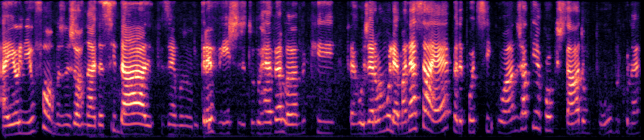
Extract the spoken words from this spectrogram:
aí eu e Nil fomos no Jornal da Cidade, fizemos entrevistas e tudo revelando que Ferrugem era uma mulher. Mas nessa época, depois de cinco anos, já tinha conquistado um público, né?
